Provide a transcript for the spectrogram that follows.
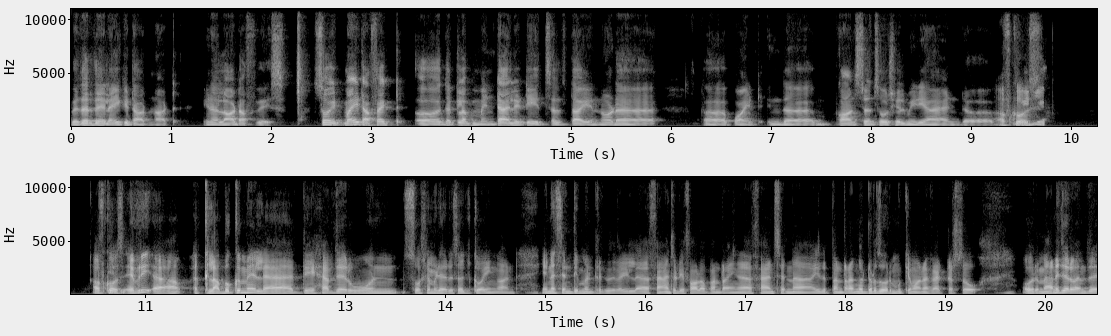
whether they like it or not in a lot of ways so it might affect the club mentality it self தான் என்னோட பாயிண்ட் இந்த constant social media and Of course. Every கிளப்புக்குமே இல்லை they have their own social media research going on என்ன சென்டிமெண்ட் இருக்குது வெளியில்? ஃபேன்ஸ் எப்படி ஃபாலோ பண்ணுறாங்க ஃபேன்ஸ் என்ன இது பண்ணுறாங்கன்றது ஒரு முக்கியமான ஃபேக்டர் ஸோ ஒரு மேனேஜர் வந்து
